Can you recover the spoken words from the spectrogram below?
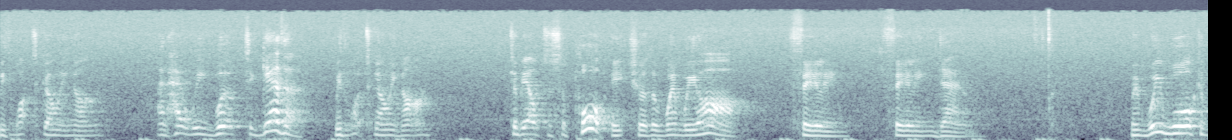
with what's going on and how we work together with what's going on to be able to support each other when we are feeling feeling down. When we walk and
